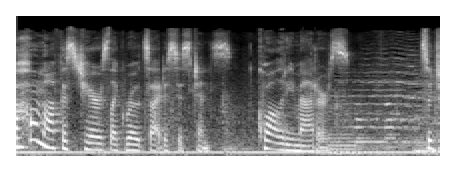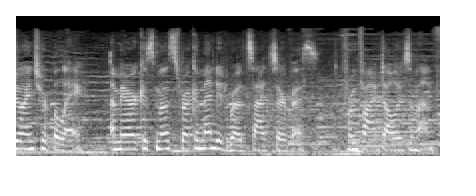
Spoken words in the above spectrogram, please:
A home office chair is like roadside assistance. Quality matters. So join AAA, America's most recommended roadside service, from $5 a month.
